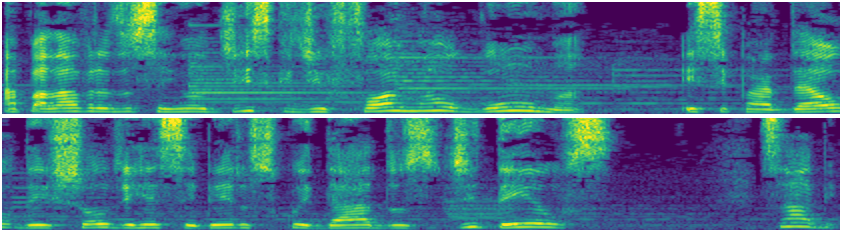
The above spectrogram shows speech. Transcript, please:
a palavra do Senhor diz que de forma alguma esse pardal deixou de receber os cuidados de Deus. Sabe,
